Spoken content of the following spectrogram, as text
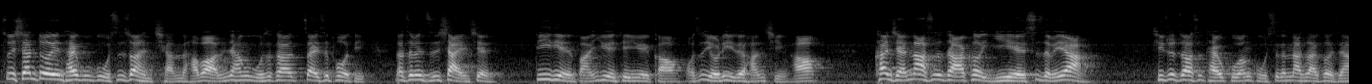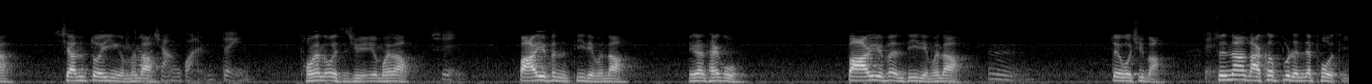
所以相对而言，台股股市算很强的，好不好？人家韩国股市看到再一次破底，那这边只是下影线，低点反而越垫越高，我、是有利的行情。好，看起来纳斯达克也是怎么样？其实最主要是台股股市跟纳斯达克怎样相对应，有没有看到？相关，对，同样的位置区有没有看到？是八月份的低点有没有看到？你看台股八月份的低点有没有看到？嗯对过去吧，所以纳斯达克不能再破底，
